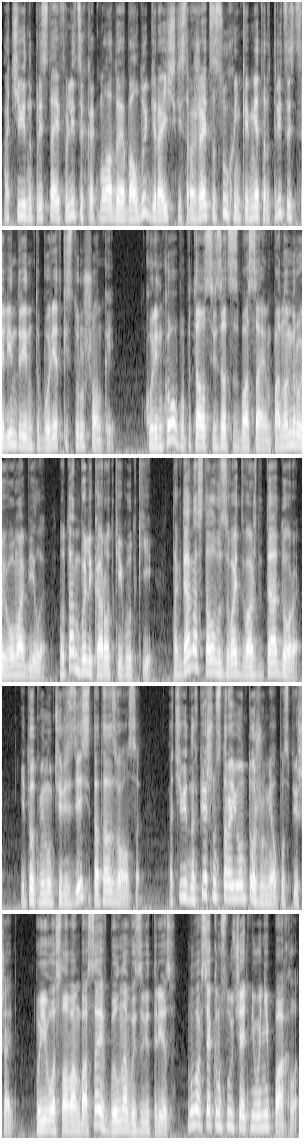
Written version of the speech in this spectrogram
Очевидно, представив в лицах, как молодой обалдуй героически сражается сухонько метр тридцать в цилиндре на табуретке с турушонкой. Куренкова попыталась связаться с Басаевым по номеру его мобилы, но там были короткие гудки. Тогда она стала вызывать дважды Теодора, и тот минут через десять отозвался. Очевидно, в пешем строю он тоже умел поспешать. По его словам, Басаев был на вызове трезв. Ну, во всяком случае, от него не пахло.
